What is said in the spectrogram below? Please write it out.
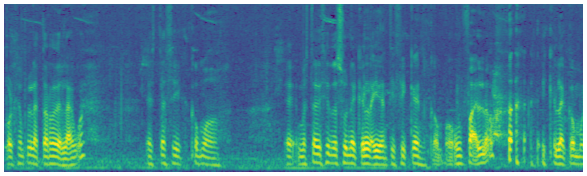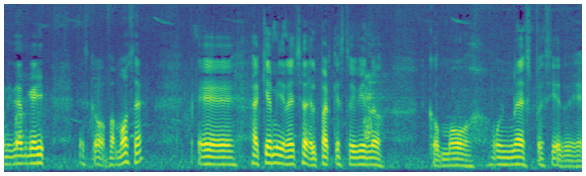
por ejemplo, la Torre del Agua, está así como, eh, me está diciendo Sune que la identifiquen como un falo y que la comunidad gay es como famosa. Aquí a mi derecha del parque estoy viendo como una especie de,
